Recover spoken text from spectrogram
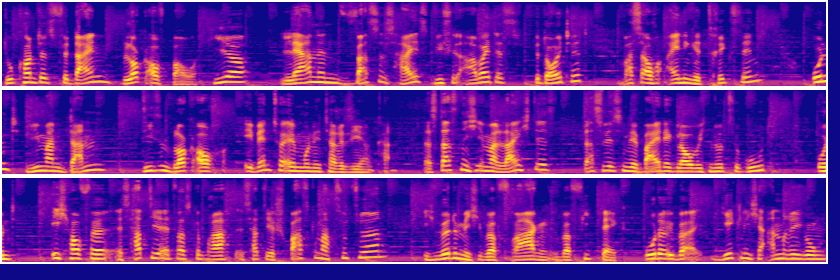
Du konntest für deinen Blogaufbau hier lernen, was es heißt, wie viel Arbeit es bedeutet, was auch einige Tricks sind und wie man dann diesen Blog auch eventuell monetarisieren kann. Dass das nicht immer leicht ist, das wissen wir beide, glaube ich, nur zu gut. Und ich hoffe, es hat dir etwas gebracht, es hat dir Spaß gemacht zuzuhören. Ich würde mich über Fragen, über Feedback oder über jegliche Anregungen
